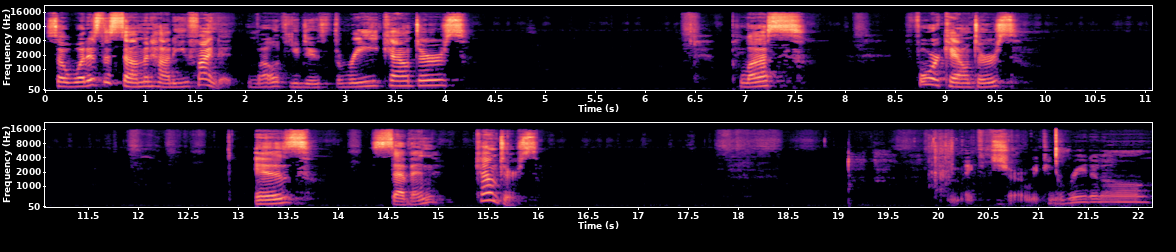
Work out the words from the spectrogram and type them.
So what is the sum and how do you find it? Well, if you do three counters plus four counters is seven counters. Making sure we can read it all.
